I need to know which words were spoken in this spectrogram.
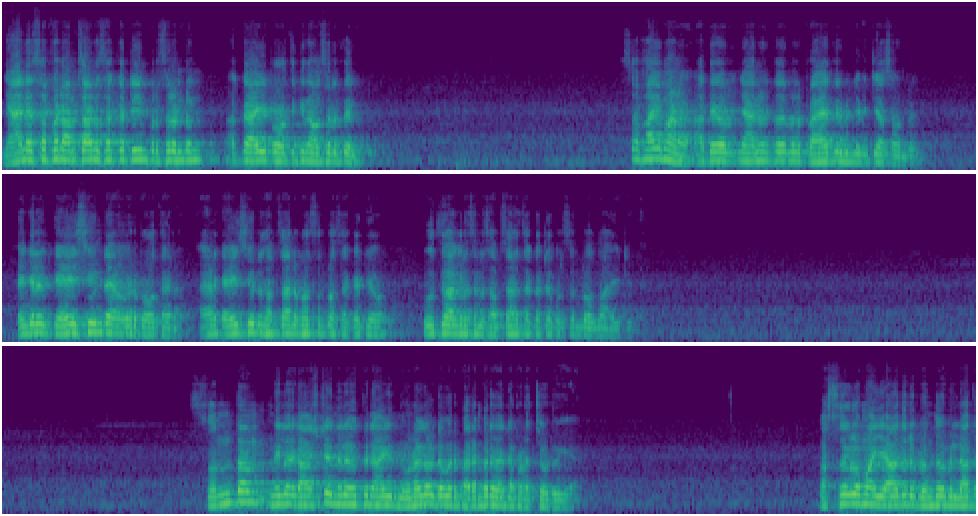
ഞാൻ എസ് എഫ് ഐയുടെ സംസ്ഥാന സെക്രട്ടറിയും പ്രസിഡന്റും ഒക്കെ ആയി പ്രവർത്തിക്കുന്ന അവസരത്തിൽ സ്വാഭാവികമാണ്. അദ്ദേഹം ഞാനും തമ്മിൽ പ്രായത്തിൽ വലിയ വ്യത്യാസമുണ്ട്. എങ്കിലും കെ ഐ സിയുടെ ഒരു പ്രവർത്തകനാണ്. അയാൾ കെ ഐ സിയുടെ സംസ്ഥാന പ്രസിഡന്റോ സെക്രട്ടറിയോ യൂത്ത് കോൺഗ്രസിന്റെ സംസ്ഥാന സെക്രട്ടറിയോ പ്രസിഡന്റോ ഒന്നും ആയിട്ടില്ല. സ്വന്തം നില രാഷ്ട്രീയ നിലനിൽപ്പിനായി നുണകളുടെ ഒരു പരമ്പര തന്നെ പടച്ചോടുകയാണ്. വസ്തുതകളുമായി യാതൊരു ബന്ധവുമില്ലാത്ത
